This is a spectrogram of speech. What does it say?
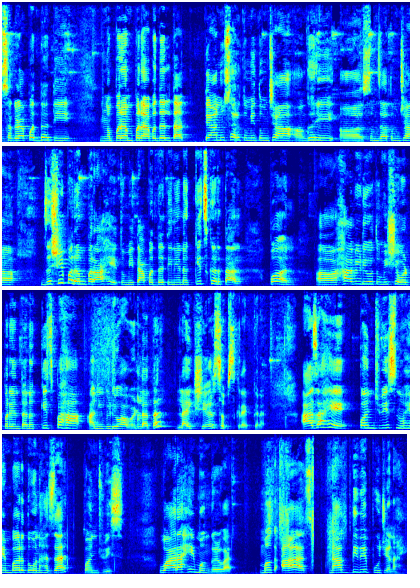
सगळ्या पद्धती परंपरा बदलतात. त्यानुसार तुम्ही तुमच्या घरी समजा तुमच्या जशी परंपरा आहे तुम्ही त्या पद्धतीने नक्कीच करताल. पण हा व्हिडिओ तुम्ही शेवटपर्यंत नक्कीच पहा आणि व्हिडिओ आवडला तर लाईक शेअर सबस्क्राईब करा. आज आहे पंचवीस नोव्हेंबर दोन हजार पंचवीस. वार आहे मंगळवार. मग आज नागदिवे पूजन आहे.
